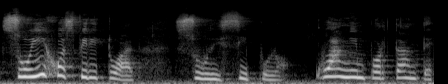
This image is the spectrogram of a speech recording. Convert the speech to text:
su hijo espiritual, su discípulo. Cuán importante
